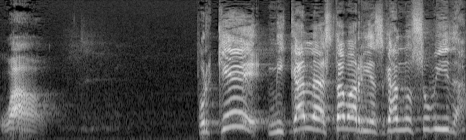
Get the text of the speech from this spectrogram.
Wow. ¿Por qué Mical estaba arriesgando su vida?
